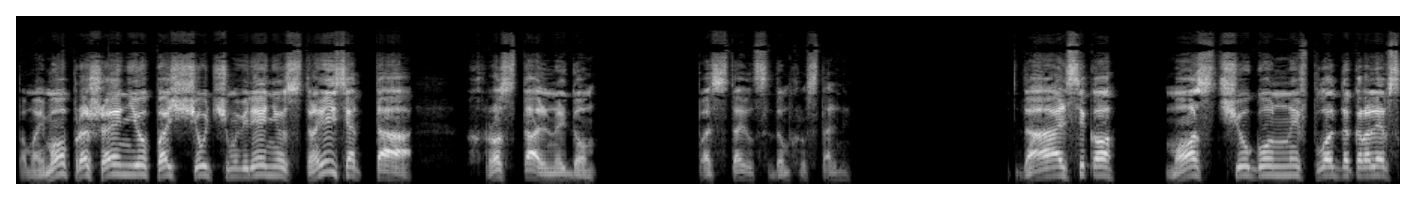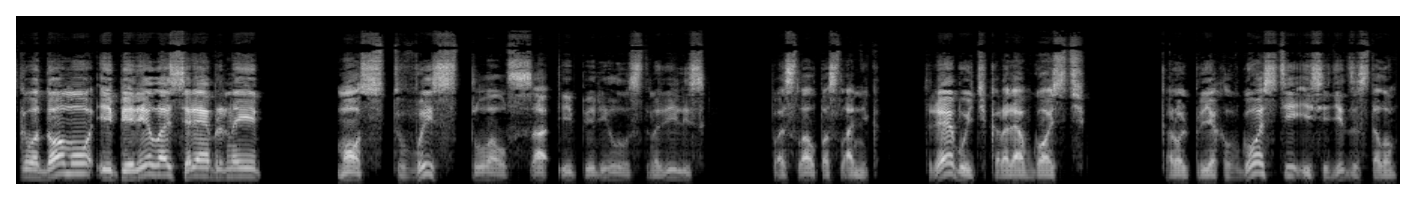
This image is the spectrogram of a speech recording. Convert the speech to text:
По моему прошению, по щучьему велению, становись отта! Хрустальный дом. Поставился дом хрустальный. Дальсико, мост чугунный вплоть до королевского дому и перила серебряные. Мост выстлался, и перила установились. Послал посланник. Требуйте короля в гости. Король приехал в гости и сидит за столом.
